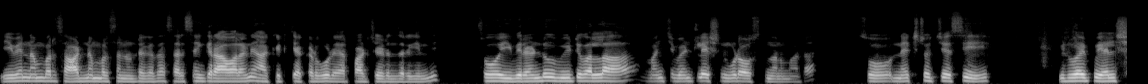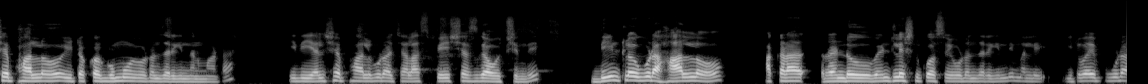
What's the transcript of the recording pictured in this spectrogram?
ఈవెన్ నెంబర్స్ ఆడ్ నెంబర్స్ అని ఉంటాయి కదా సరిసంఖ్య రావాలని ఆ కిటికీ అక్కడ కూడా ఏర్పాటు చేయడం జరిగింది. సో ఇవి రెండు వీటి వల్ల మంచి వెంటిలేషన్ కూడా వస్తుందన్నమాట. సో నెక్స్ట్ వచ్చేసి ఇటువైపు ఎల్ షేప్ హాల్లో ఇటొక్క గుమ్మం ఇవ్వడం జరిగిందనమాట ఇది ఎల్ షేప్ హాల్ కూడా చాలా స్పేషియస్గా వచ్చింది. దీంట్లో కూడా హాల్లో అక్కడ రెండు వెంటిలేషన్ కోసం ఇవ్వడం జరిగింది. మళ్ళీ ఇటువైపు కూడా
